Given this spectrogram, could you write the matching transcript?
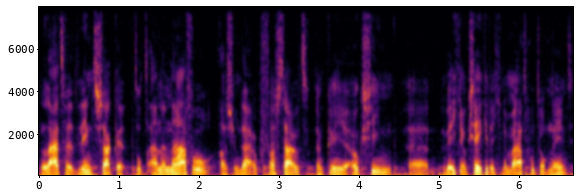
Dan laten we het lint zakken tot aan de navel. Als je hem daar ook vasthoudt, dan kun je ook zien, uh, weet je ook zeker dat je de maat goed opneemt.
